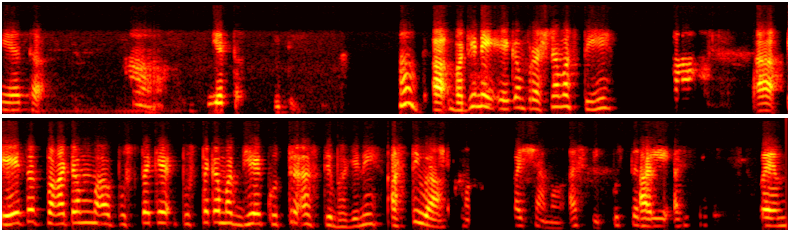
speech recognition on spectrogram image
यत्। यत् इति। भगिनी एकं प्रश्नमस्ति। एतत् पाठं पुस्तके पुस्तकमध्ये कुत्र अस्ति भगिनि? अस्ति वा? पश्यामः अस्ति। पुस्तके अस्ति। वयं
